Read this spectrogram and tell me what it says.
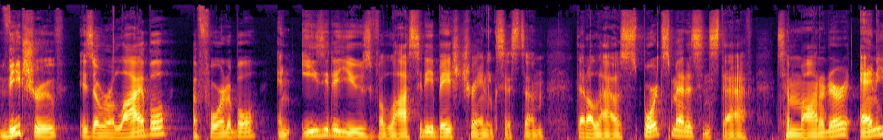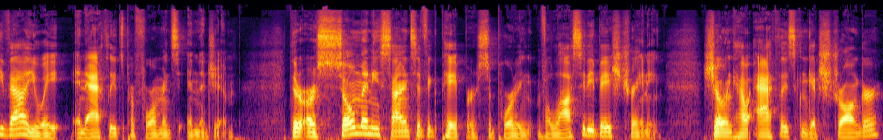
Vitruve is a reliable, affordable, and easy to use velocity based training system that allows sports medicine staff to monitor and evaluate an athlete's performance in the gym. There are so many scientific papers supporting velocity based training, showing how athletes can get stronger,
